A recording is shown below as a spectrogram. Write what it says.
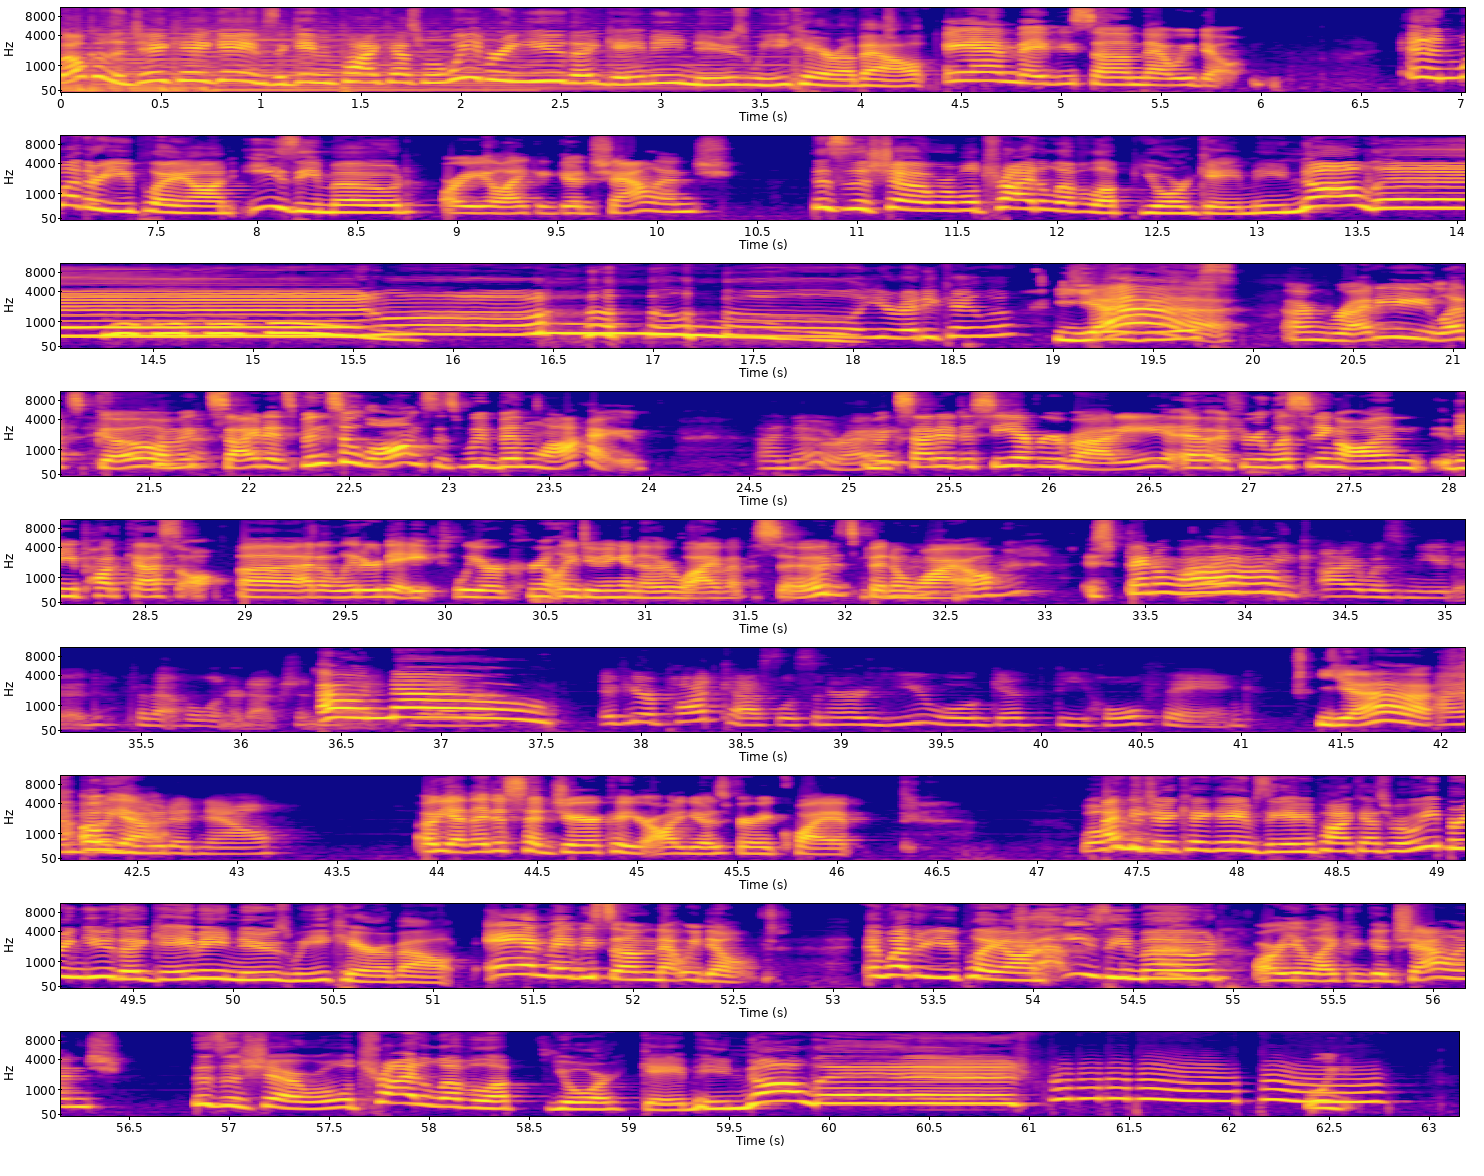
Welcome to JK Games, the gaming podcast where we bring you the gaming news we care about. And maybe some that we don't. And whether you play on easy mode, Or you like a good challenge. this is a show where we'll try to level up your gaming knowledge. you ready, Kayla? Yeah. I'm ready. Let's go. I'm excited. It's been so long since we've been live. I know, right? I'm excited to see everybody. Uh, if you're listening on the podcast uh, at a later date, we are currently doing another live episode. It's been a while. It's been a while. I think I was muted for that whole introduction. oh no. whatever. If you're a podcast listener, you will get the whole thing. Yeah. I'm oh yeah. unmuted now. Oh yeah. They just said, Jerica, your audio is very quiet. Welcome I to JK Games, the gaming podcast where we bring you the gaming news we care about. And maybe some that we don't. And whether you play on easy mode, Or you like a good challenge. this is a show where we'll try to level up your gaming knowledge. We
